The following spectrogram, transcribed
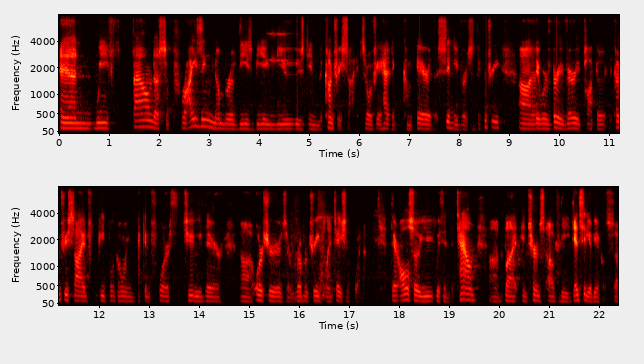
And we found a surprising number of these being used in the countryside. So if you had to compare the city versus the country, uh, they were very, very popular in the countryside for people going back and forth to their uh, orchards or rubber tree plantations whatnot. They're also used within the town, uh, but in terms of the density of vehicles, uh,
